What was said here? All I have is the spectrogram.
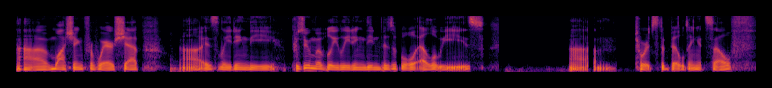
uh, watching for where Shep uh, is leading the, presumably leading the invisible Eloise um, towards the building itself.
